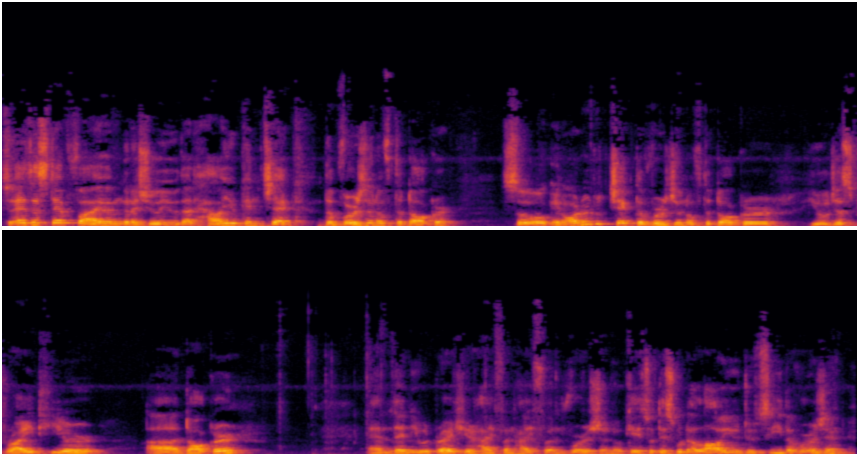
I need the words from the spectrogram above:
So as a step five i'm going to show you that how you can check the version of the docker. So in order to check the version of the Docker, you'll just write here uh, Docker and then you would write here hyphen hyphen version. Okay, so this would allow you to see the version,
